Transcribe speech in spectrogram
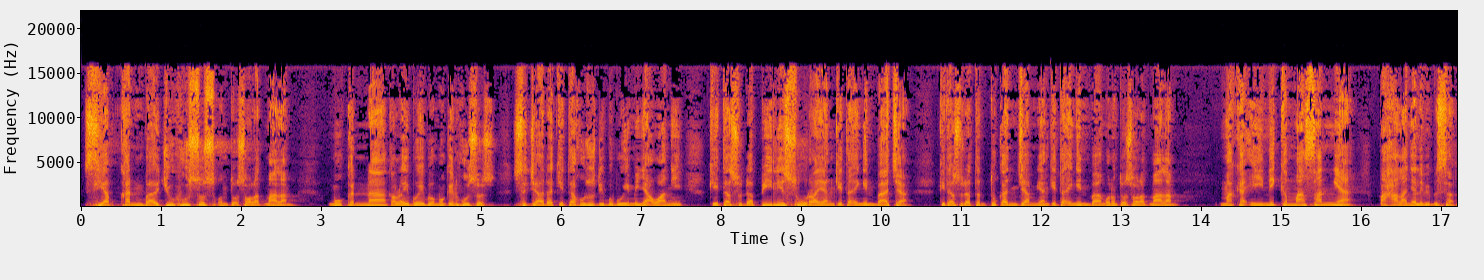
Siapkan baju khusus untuk sholat malam. Mukena kalau ibu-ibu mungkin khusus. Sejadah kita khusus dibubui minyak wangi. Kita sudah pilih surah yang kita ingin baca. Kita sudah tentukan jam yang kita ingin bangun untuk sholat malam. maka ini kemasannya pahalanya lebih besar.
